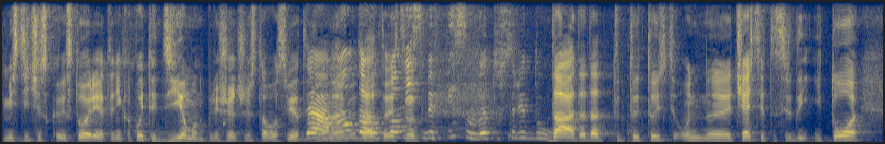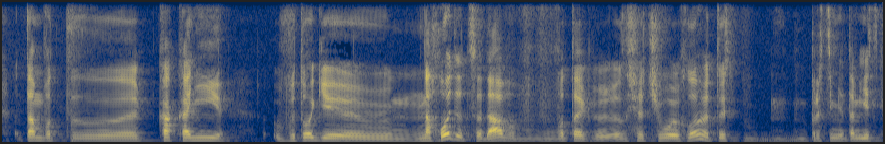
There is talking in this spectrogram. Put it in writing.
мистическая история, это не какой-то демон пришедший из того света да, за нами, да, да, он то есть вот, себе вписан в эту среду. Да, да, да, то, то, то есть он э, часть этой среды и то там вот э, как они в итоге находятся, да, вот так, за счет чего их ловят. То есть, прости меня, там есть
